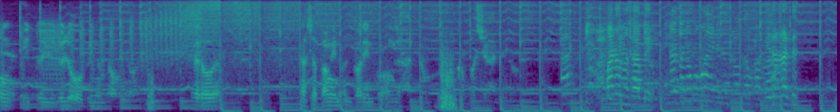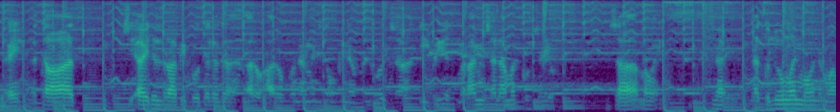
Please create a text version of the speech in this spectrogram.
kung ito'y luluobin ng Panginoon. Pero nasa Panginoon pa rin po ang lahat ng kapasyahan nito. Paano masabi? Tinatanong ko nga eh, nagdodroga ka ba? Okay? At uh, si Idol Rapi po talaga araw-araw po namin itong pinapanood sa TV at maraming salamat po sa iyo sa mga na, natulungan mo ng mga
